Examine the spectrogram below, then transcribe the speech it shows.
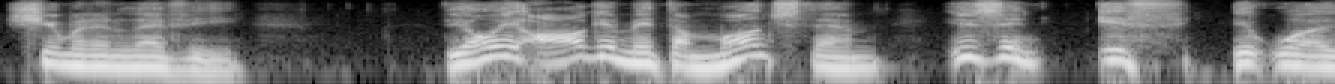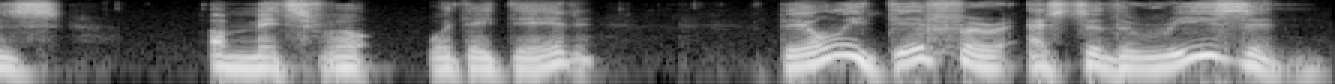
Shimon and Levi. The only argument amongst them isn't if it was a mitzvah what they did. They only differ as to the reason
